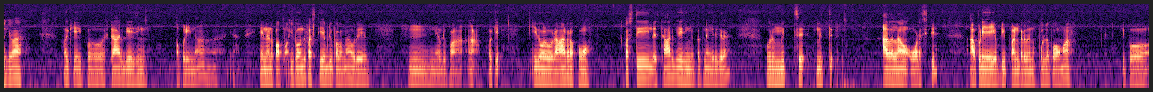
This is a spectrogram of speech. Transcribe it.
ஓகேவா ஓகே இப்போது ஸ்டார் கேஜிங் அப்படின்னா என்னென்னு பார்ப்போம். இப்போ வந்து ஃபஸ்ட்டு எப்படி போகலான்னா ஒரு எப்படி போகலாம் ஆ ஓகே இதோட ஒரு ஆர்டரை போவோம். ஃபஸ்ட்டு இந்த ஸ்டார் கேஜிங்கை பற்றின இருக்கிற ஒரு மித்ஸு மித்து அதெல்லாம் உடச்சிட்டு அப்படியே எப்படி பண்ணுறதுன்னு புள்ள போவோமா? இப்போது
